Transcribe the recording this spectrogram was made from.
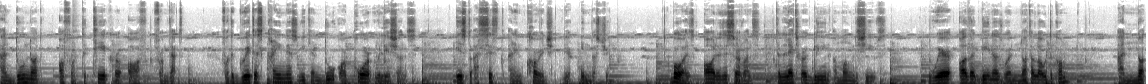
and do not offer to take her off from that. For the greatest kindness we can do our poor relations is to assist and encourage their industry. Boaz ordered his servants to let her glean among the sheaves, where other gleaners were not allowed to come, and not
